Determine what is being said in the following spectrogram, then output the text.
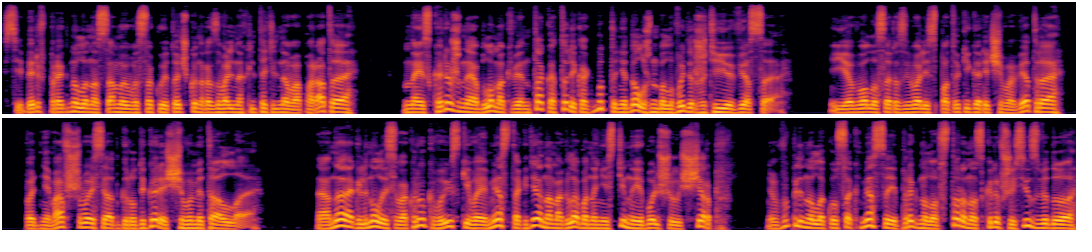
Сибирь впрыгнула на самую высокую точку на развалинах летательного аппарата, на искорёженный обломок винта, который как будто не должен был выдержать её веса. Её волосы развивались в потоке горячего ветра, поднимавшегося от груды горящего металла. Она оглянулась вокруг, выискивая место, где она могла бы нанести наибольший ущерб, выплюнула кусок мяса и прыгнула в сторону, скрывшись из виду.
